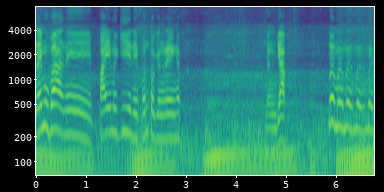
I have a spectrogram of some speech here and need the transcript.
ในหมู่บ้านนี่ไปเมื่อกี้นี่ฝนตกอย่างแรงครับอย่างยับเมื่อเมื่อเมื่อเมื่อเมื่อ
